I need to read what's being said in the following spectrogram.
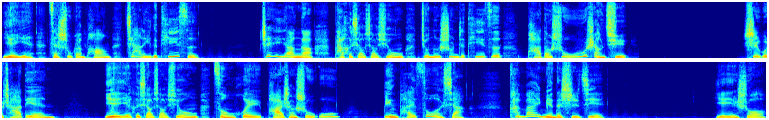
爷爷在树干旁架了一个梯子，这样啊，他和小小熊就能顺着梯子爬到树屋上去。吃过茶点，爷爷和小小熊总会爬上树屋，并排坐下，看外面的世界。爷爷说：“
